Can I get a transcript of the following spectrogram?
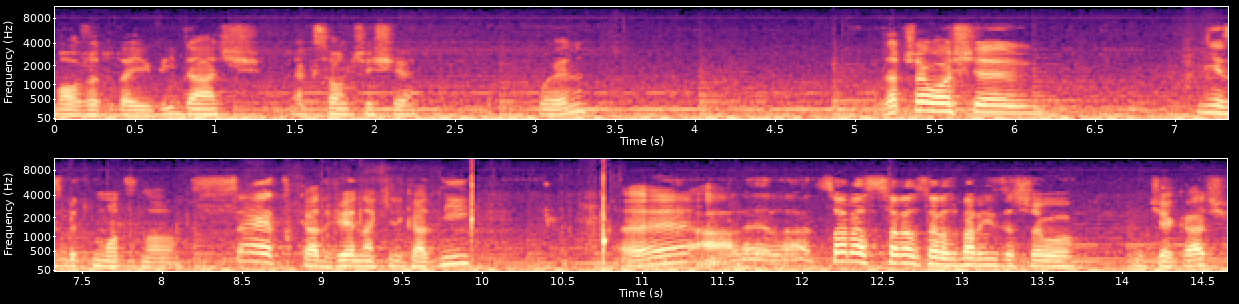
Może tutaj widać, jak sączy się płyn. Zaczęło się niezbyt mocno, setka, dwie na kilka dni. E, ale coraz, coraz, coraz bardziej zaczęło uciekać.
